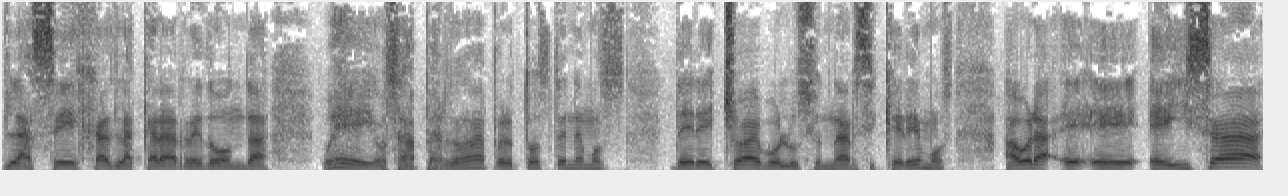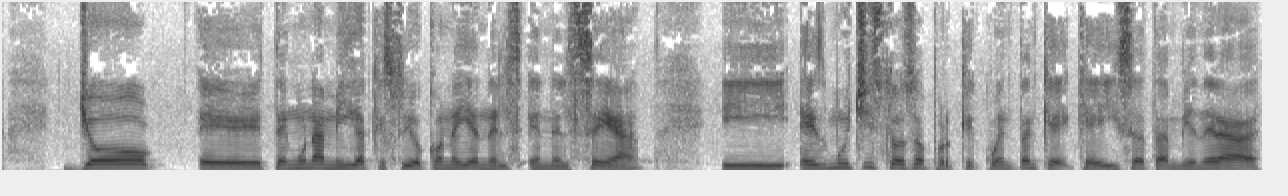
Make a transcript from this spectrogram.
las cejas, la cara redonda, güey, o sea, perdóname, pero todos tenemos derecho a evolucionar si queremos. Ahora, eh, eh, e Isa, yo eh, tengo una amiga que estudió con ella en el, en el CEA y es muy chistoso porque cuentan que, que Isa también era,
